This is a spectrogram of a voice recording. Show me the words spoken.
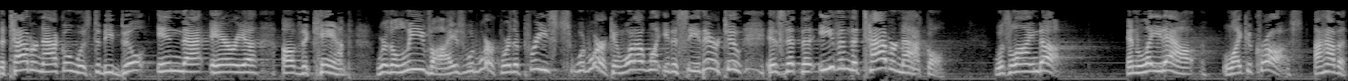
The tabernacle was to be built in that area of the camp where the Levites would work, where the priests would work. And what I want you to see there too is that the, even the tabernacle was lined up and laid out like a cross. I have a,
